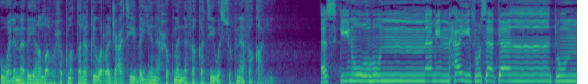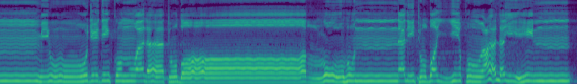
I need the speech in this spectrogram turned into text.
ولما بين الله حكم الطلاق والرجعة بين حكم النفقة والسكنى فقال أسكنوهن من حيث سكنتم من وجدكم ولا تضاروهن لتضيقوا عليهن.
